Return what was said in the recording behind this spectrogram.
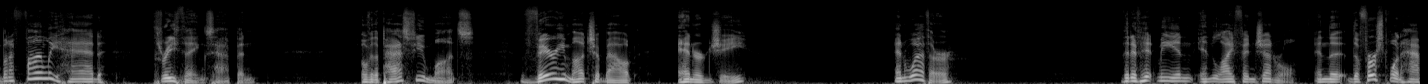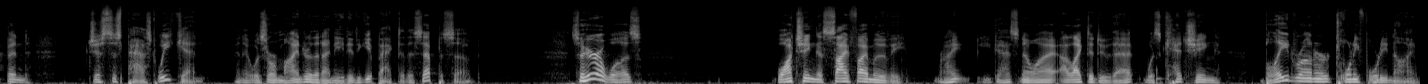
But I finally had three things happen over the past few months, very much about energy and weather that have hit me in, in life in general. And the, the first one happened just this past weekend, and it was a reminder that I needed to get back to this episode. So here I was watching a sci fi movie, right? You guys know I, I like to do that, was catching Blade Runner 2049.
